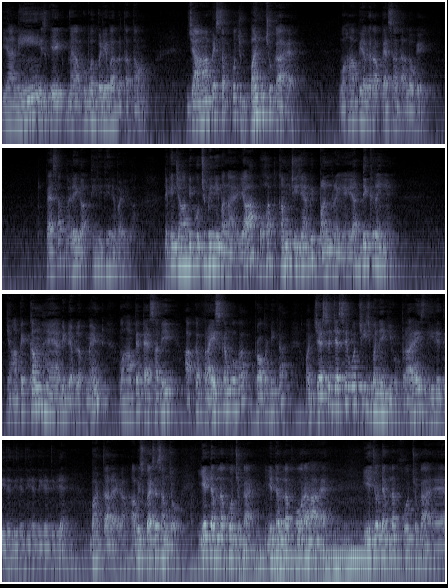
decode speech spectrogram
यानी इस एक मैं आपको बहुत बढ़िया बात बताता हूँ। जहाँ पे सब कुछ बन चुका है, वहाँ पे अगर आप पैसा डालोगे तो पैसा बढ़ेगा धीरे धीरे बढ़ेगा। लेकिन जहाँ भी कुछ भी नहीं बना है, या बहुत कम चीज़ें अभी बन रही हैं, या दिख रही हैं जहाँ पे कम है अभी डेवलपमेंट वहाँ पे पैसा भी आपका प्राइस कम होगा प्रॉपर्टी का और जैसे जैसे वो चीज़ बनेगी, वो प्राइस धीरे धीरे धीरे धीरे धीरे धीरे बढ़ता रहेगा। अब इसको ऐसे समझो, ये डेवलप हो चुका है, ये डेवलप हो रहा है, ये जो डेवलप हो चुका है,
